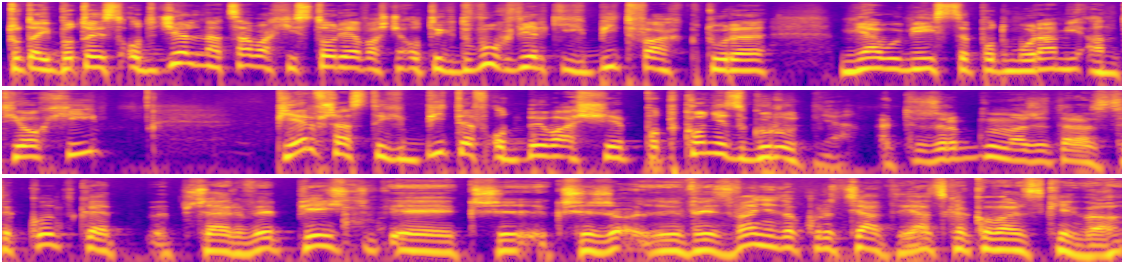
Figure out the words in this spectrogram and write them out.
Tutaj, bo to jest oddzielna cała historia właśnie o tych dwóch wielkich bitwach, które miały miejsce pod murami Antiochii. Pierwsza z tych bitew odbyła się pod koniec grudnia. A to zrobimy może teraz sekundkę przerwy. Pieśń e, krzy, krzyżo, wyzwanie do krucjaty Jacka Kowalskiego.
